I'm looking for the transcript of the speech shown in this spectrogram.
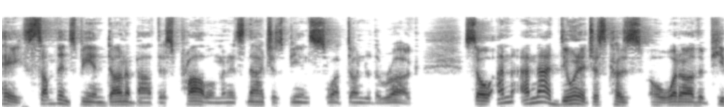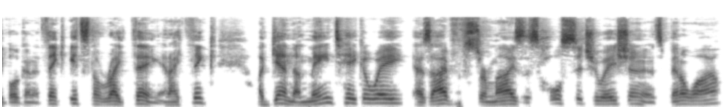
hey, something's being done about this problem and it's not just being swept under the rug. So I'm, I'm not doing it just because, oh, what are other people going to think? It's the right thing. And I think, again, the main takeaway, as I've surmised this whole situation, and it's been a while,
